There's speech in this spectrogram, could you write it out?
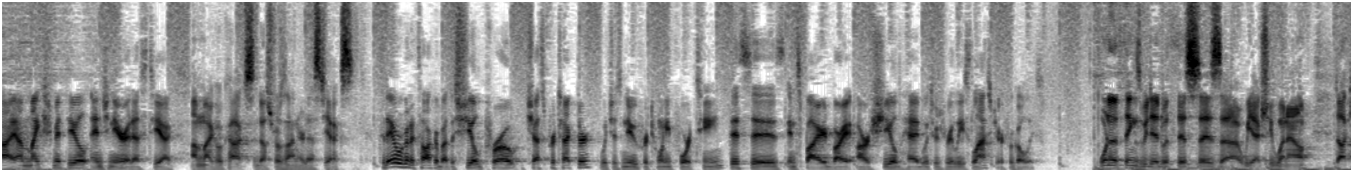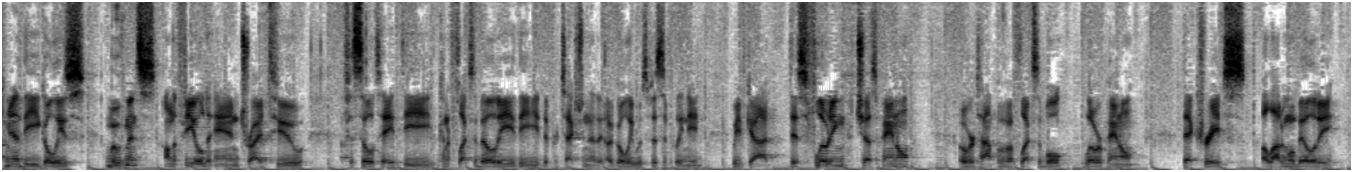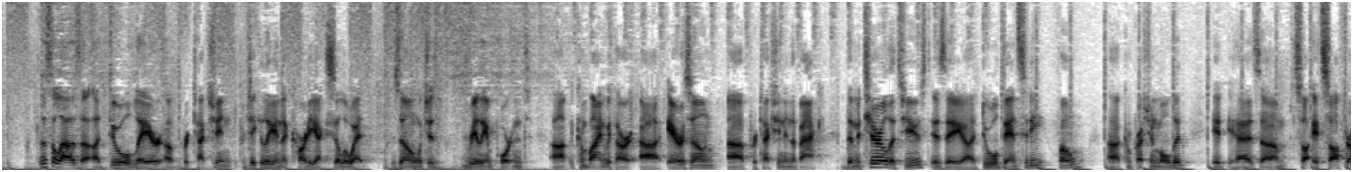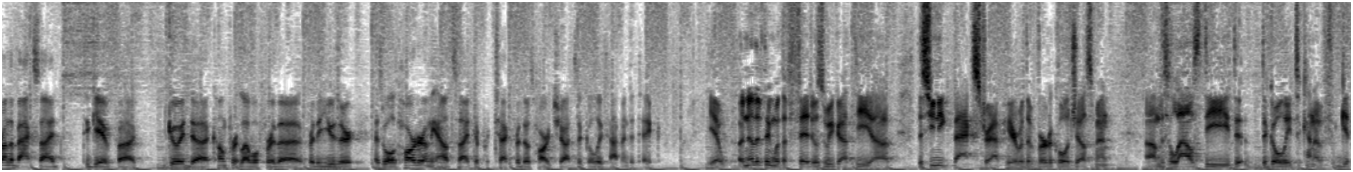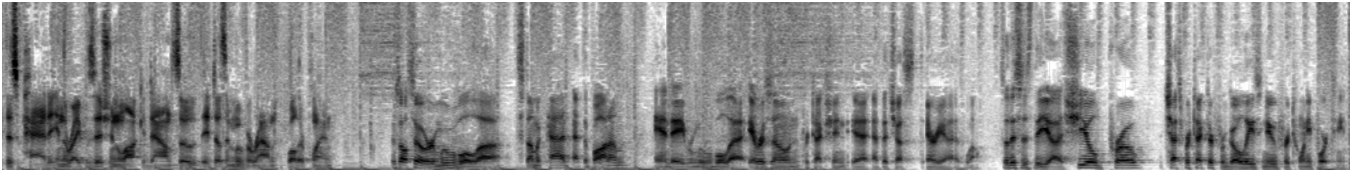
Hi, I'm Mike Schmidtiel, engineer at STX. I'm Michael Cox, industrial designer at STX. Today we're going to talk about the Shield Pro chest protector, which is new for 2014. This is inspired by our Shield head, which was released last year for goalies. One of the things we did with this is uh, we actually went out, documented the goalies' movements on the field, and tried to facilitate the kind of flexibility, the, the protection that a goalie would specifically need. We've got this floating chest panel over top of a flexible lower panel that creates a lot of mobility. This allows a, a, dual layer of protection, particularly in the cardiac silhouette zone, which is really important, uh, combined with our uh, air zone uh, protection in the back. The material that's used is a uh, dual density foam, uh, compression molded. It has um, so it's softer on the backside to give uh, good uh, comfort level for the for the user, as well as harder on the outside to protect for those hard shots that goalies happen to take. Yeah, another thing with the fit is we've got the uh, this unique back strap here with a vertical adjustment. Um, this allows the, the, the goalie to kind of get this pad in the right position, lock it down so it doesn't move around while they're playing. There's also a removable uh, stomach pad at the bottom and a removable uh, air zone protection uh, at the chest area as well. So this is the uh, Shield Pro chest protector for goalies, new for 2014.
